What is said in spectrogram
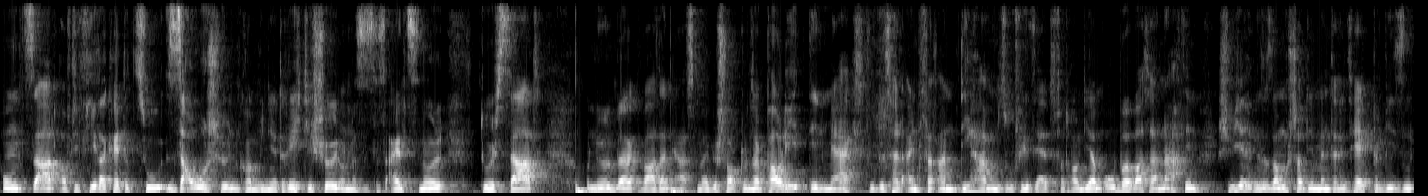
und Saat auf die Viererkette zu. Sau schön kombiniert, richtig schön. Und das ist das 1-0 durch Saat. Und Nürnberg war dann erstmal geschockt. Und St. Pauli, den merkst du das halt einfach an. Die haben so viel Selbstvertrauen. Die haben Oberwasser nach dem schwierigen Saisonstart die Mentalität bewiesen.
